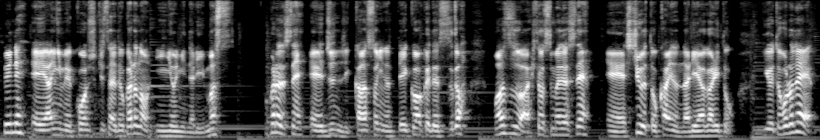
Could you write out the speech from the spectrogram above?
というね、えー、アニメ公式サイトからの引用になります。ここからですね、えー、順次感想になっていくわけですが、まずは一つ目ですね、えー、州とカイの成り上がりというところで、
